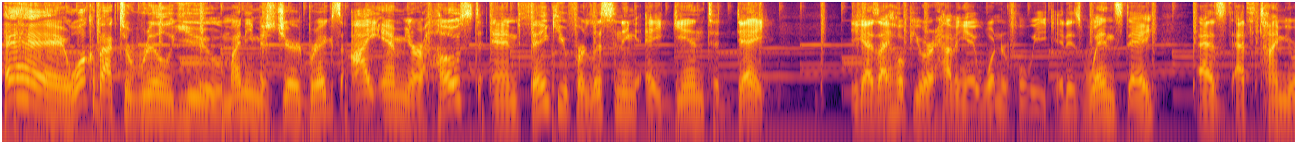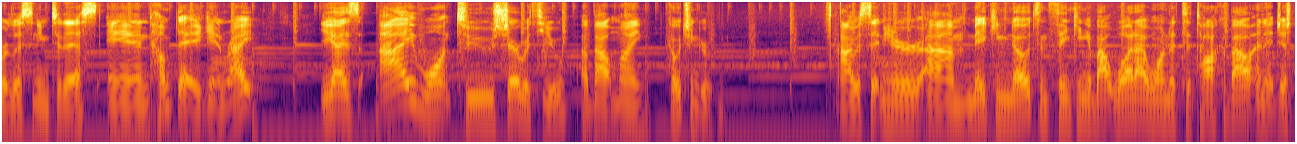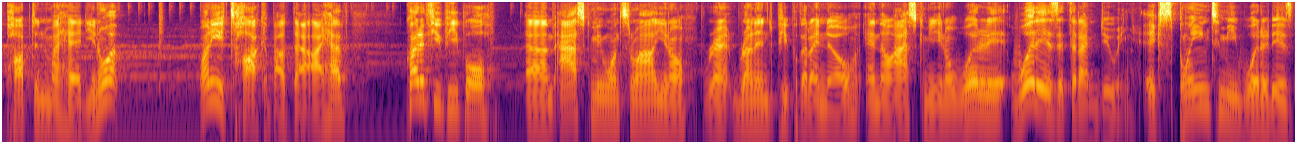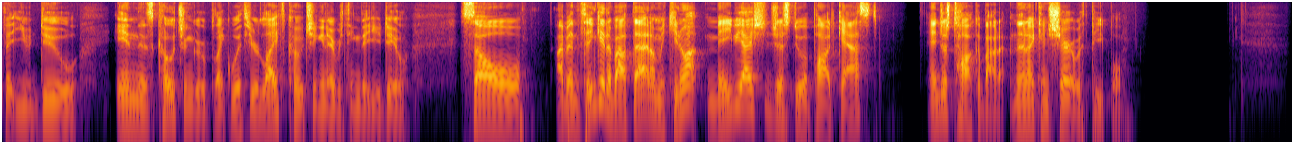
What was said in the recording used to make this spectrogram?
Hey, welcome back to Real You. My name is Jared Briggs. I am your host, and thank you for listening again today. You guys, I hope you are having a wonderful week. It is Wednesday, as at the time you are listening to this, and hump day again, right? You guys, I want to share with you about my coaching group. I was sitting here um, making notes and thinking about what I wanted to talk about, and it just popped into my head. You know what? Why don't you talk about that? I have quite a few people um, ask me once in a while, you know, run into people that I know, and they'll ask me, you know, what it what is it that I'm doing? Explain to me what it is that you do in this coaching group, like with your life coaching and everything that you do. So I've been thinking about that. I'm like, you know what? Maybe I should just do a podcast and just talk about it, and then I can share it with people.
